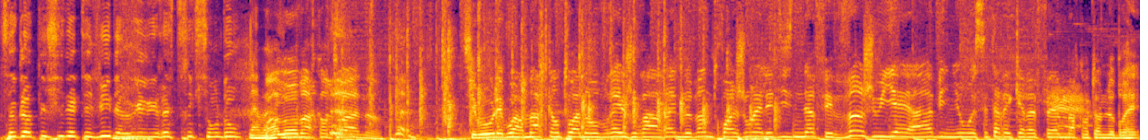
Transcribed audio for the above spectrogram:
c'est que la piscine était vide avec les restrictions d'eau. Ah bah oui. Bravo Marc-Antoine Si vous voulez voir Marc-Antoine en vrai, il jouera à Rennes le 23 juin, les 19 et 20 juillet à Avignon. Et c'est avec RFM, Marc-Antoine Lebray,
